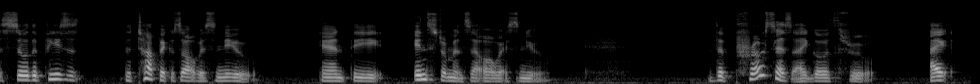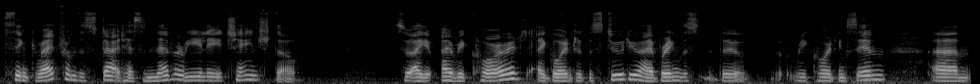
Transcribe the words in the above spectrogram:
So the pieces, the topic is always new, and the instruments are always new. The process I go through, I think right from the start, has never really changed though. So I, I record, I go into the studio, I bring the, the recordings in, um,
